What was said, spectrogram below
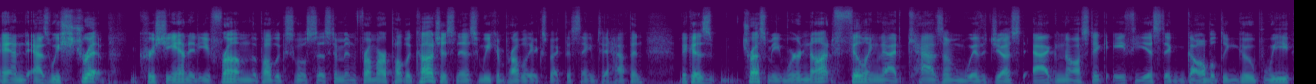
And as we strip Christianity from the public school system and from our public consciousness, we can probably expect the same to happen. Because trust me, we're not filling that chasm with just agnostic, atheistic gobbledygook. We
